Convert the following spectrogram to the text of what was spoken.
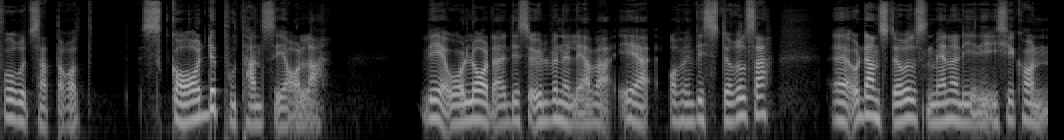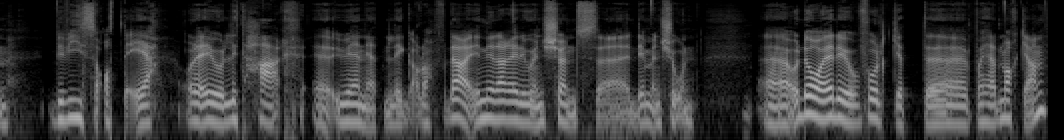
forutsetter at skadepotensialet ved å la disse ulvene leve er av en viss størrelse. Eh, og den størrelsen mener de de ikke kan bevise at det er. Og det er jo litt her eh, uenigheten ligger, da. For der inni der er det jo en skjønnsdimensjon. Eh, og da er det jo folket på Hedmarken.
